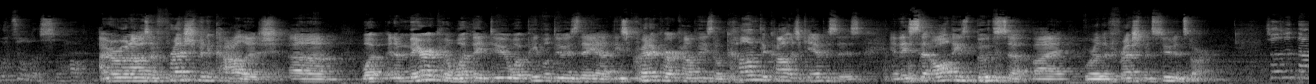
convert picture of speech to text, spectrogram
无助的时候。 I remember when I was a freshman in college. Um, what in America, what they do, what people do is they uh, these credit card companies will come to college campuses and they set all these booths up by where the freshman students are. 就是当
